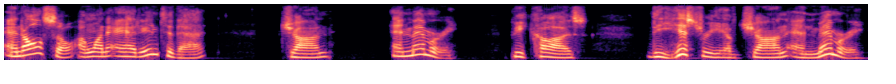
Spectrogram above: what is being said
And also, I want to add into that John and Memory, because the history of John and Memory,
